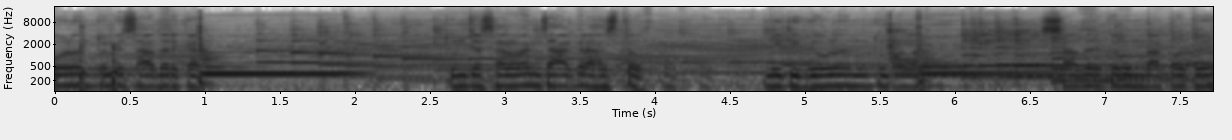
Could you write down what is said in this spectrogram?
गवळण तुम्ही सादर करा. तुमच्या सर्वांचा आग्रह असतो. मी ती गवळण तुम्हाला सादर करून दाखवतोय.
